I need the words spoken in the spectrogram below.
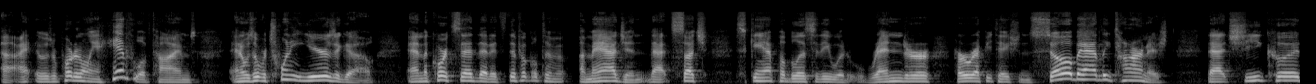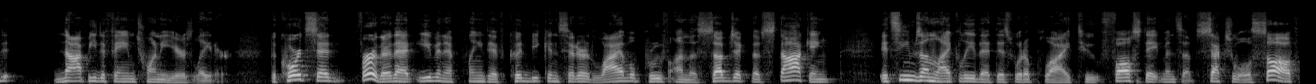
uh, it was reported only a handful of times, and it was over 20 years ago. And the court said that it's difficult to imagine that such scant publicity would render her reputation so badly tarnished that she could not be defamed 20 years later. The court said further that even if plaintiff could be considered libel proof on the subject of stalking, it seems unlikely that this would apply to false statements of sexual assault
